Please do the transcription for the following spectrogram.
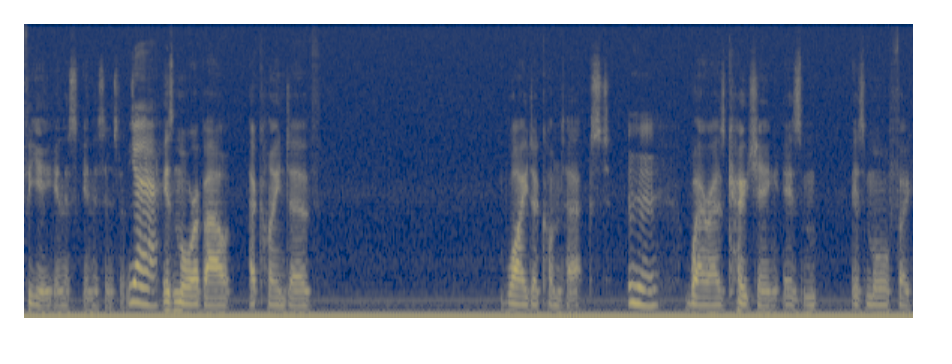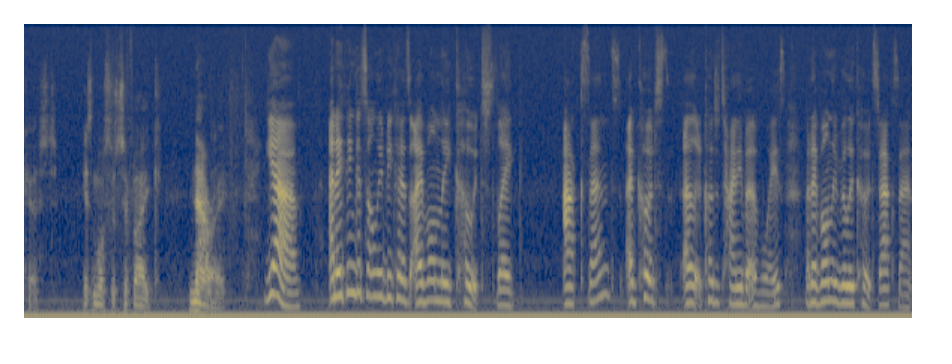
for you in this in this instance. yeah, Is more about a kind of wider context, hmm whereas coaching is is more focused. Is more sort of like narrow. yeah, and I think it's only because I've only coached like accents I've coached I coach a tiny bit of voice, but I've only really coached accent.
